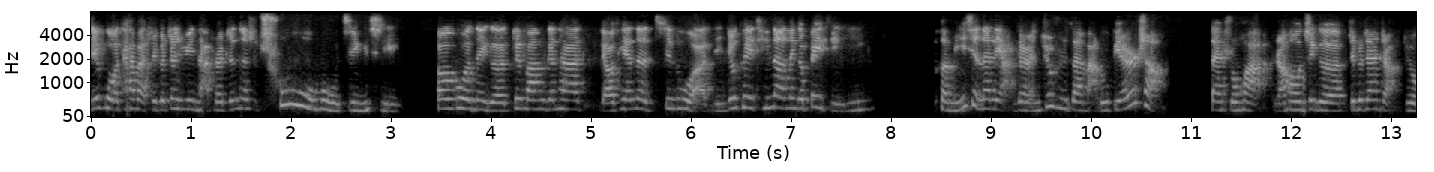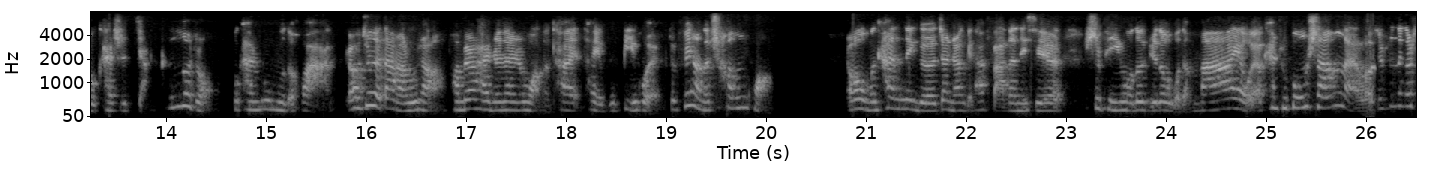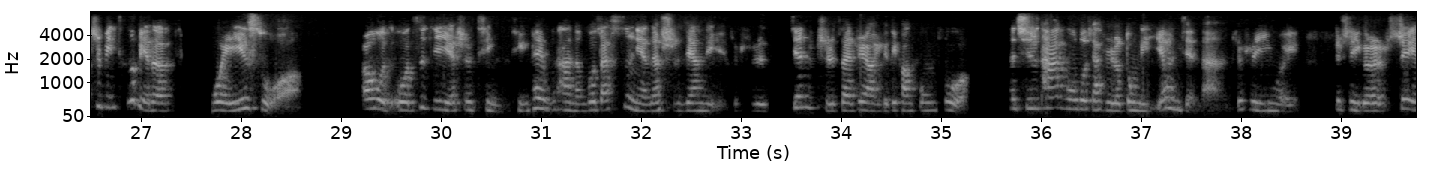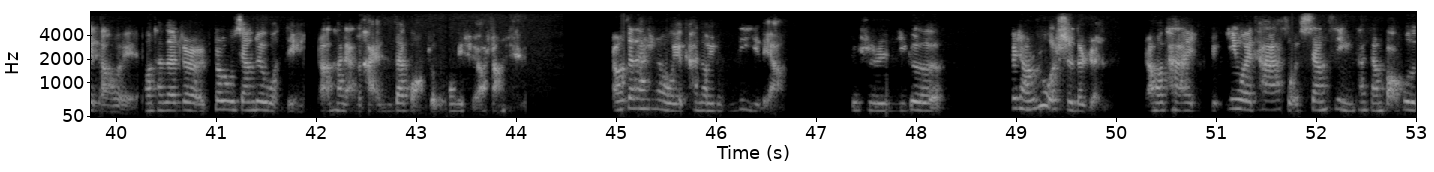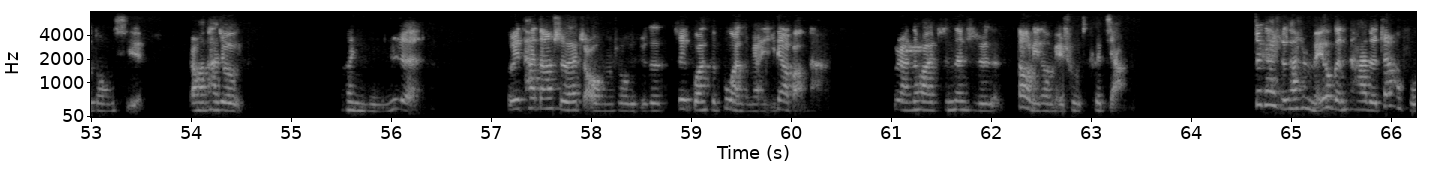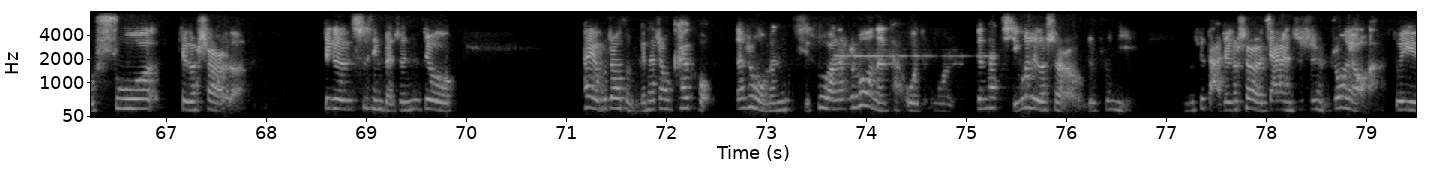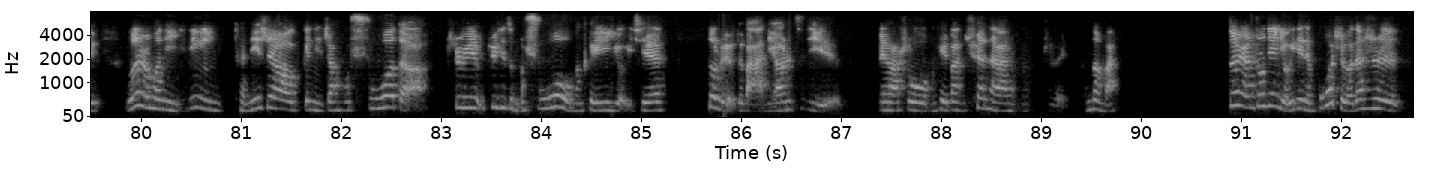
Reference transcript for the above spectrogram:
结果他把这个证据拿出来，真的是触目惊心，包括那个对方跟他聊天的记录啊，你就可以听到那个背景音，很明显的两个人就是在马路边上。在说话，然后这个这个站长就开始讲各种不堪入目的话，然后就在大马路上，旁边还人来人往的，他他也不避讳，就非常的猖狂。然后我们看那个站长给他发的那些视频，我都觉得我的妈呀，我要看出工伤来了，就是那个视频特别的猥琐。然后我我自己也是挺挺佩服他，能够在四年的时间里，就是坚持在这样一个地方工作。那其实他工作下去的动力也很简单，就是因为。这是一个事业单位，然后他在这儿收入相对稳定，然后他两个孩子在广州的公立学校上学，然后在他身上我也看到一种力量，就是一个非常弱势的人，然后他因为他所相信他想保护的东西，然后他就很隐忍，所以他当时来找我们说，我觉得这个官司不管怎么样一定要帮他，不然的话真的是道理都没处可讲。最开始她是没有跟她的丈夫说这个事儿的。这个事情本身就，她也不知道怎么跟她丈夫开口，但是我们起诉完了之后呢，他我我跟他提过这个事儿，我就说你你们去打这个事儿，家人支持很重要嘛，所以无论如何你一定肯定是要跟你丈夫说的。至于具体怎么说，我们可以有一些策略，对吧？你要是自己没法说，我们可以帮你劝他什么之类的，等等吧。虽然中间有一点点波折，但是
